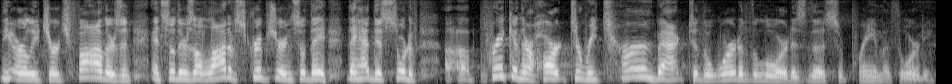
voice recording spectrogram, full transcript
the early church fathers. And, and so there's a lot of Scripture. And so they, they had this sort of uh, prick in their heart to return back to the Word of the Lord as the supreme authority.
